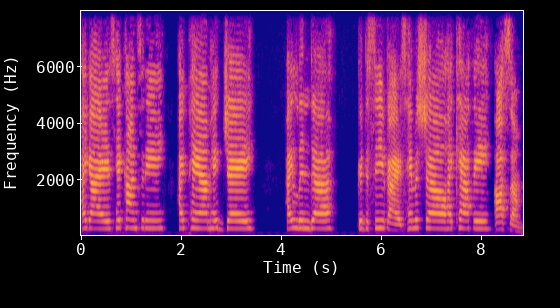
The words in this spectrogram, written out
Hi, guys. Hey, Considy. Hi, Pam. Hey, Jay. Hi, Linda. Good to see you guys. Hey, Michelle. Hi, Kathy. Awesome.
